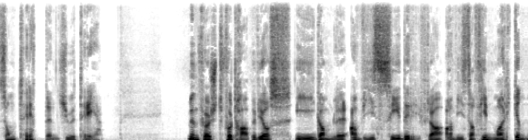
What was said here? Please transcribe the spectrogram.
som 1323. Men først fortaper vi oss i gamle avissider fra Avisa Finnmarken,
